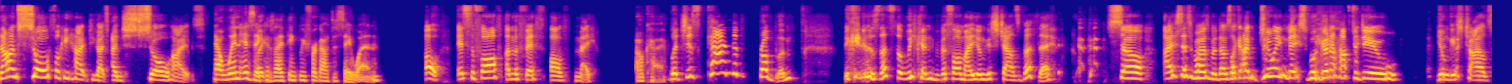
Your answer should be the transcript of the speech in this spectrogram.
now I'm so fucking hyped, you guys. I'm so hyped. Now, when is it? Like- Because I think we forgot to say when. Oh, it's the fourth and the fifth of May. Okay. which is kind of a problem because that's the weekend before my youngest child's birthday. so I said to my husband, I was like, I'm doing this. We're going to have to do youngest child's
